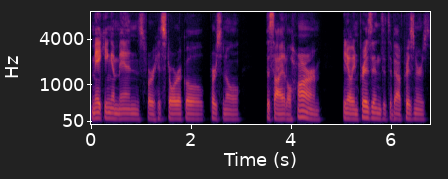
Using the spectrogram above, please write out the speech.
making amends for historical, personal, societal harm. You know, in prisons, it's about prisoners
